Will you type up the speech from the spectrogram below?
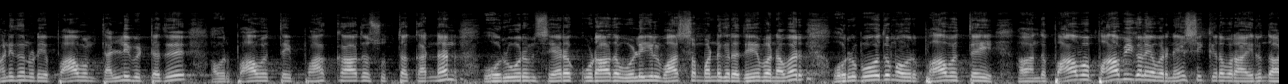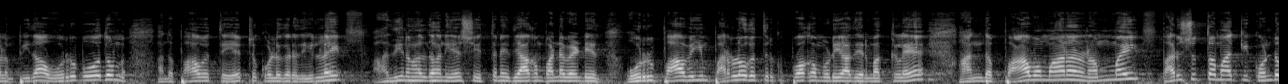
மனிதனுடைய பாவம் தள்ளிவிட்டது. அவர் பாவத்தை பார்க்காத சுத்த கண்ணன் ஒருவரும் சேரக்கூடாத ஒளியில் வாசம் பண்ணுகிற தேவன் அவர். ஒருபோதும் அவர் பாவத்தை அந்த பாவ பாவிகளை அவர் நேசிக்கிறவராக இருந்தாலும் பிதா ஒருபோதும் அந்த பாவத்தை ஏற்று ஏற்றுக்கொள்ளுகிறது இல்லை. அதனால்தான் இயேசு இத்தனை தியாகம் பண்ண வேண்டியது. ஒரு பாவியும் பரலோகத்திற்கு போக முடியாது என் மக்களே. அந்த பாவமான நம்மை பரிசுத்தமாக்கி கொண்டு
